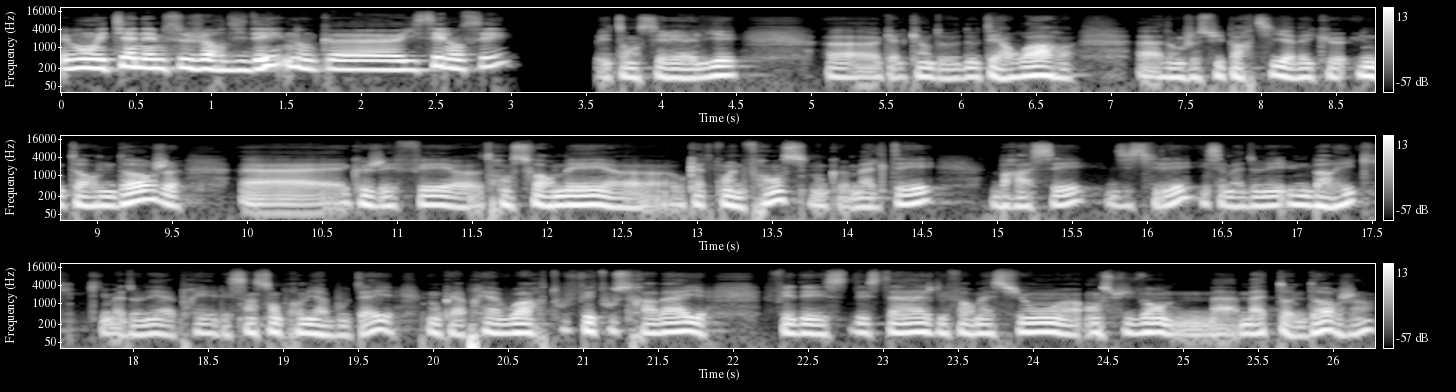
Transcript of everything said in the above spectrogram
Mais bon, Étienne aime ce genre d'idée, donc euh, il s'est lancé. Étant céréalier, euh, quelqu'un de, terroir, donc je suis parti avec une torne d'orge que j'ai fait transformer aux quatre coins de France, donc maltais, brassé, distillé, et ça m'a donné une barrique qui m'a donné après les 500 premières bouteilles. Donc après avoir tout fait tout ce travail, fait des, stages, des formations euh, en suivant ma, tonne d'orge, hein,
